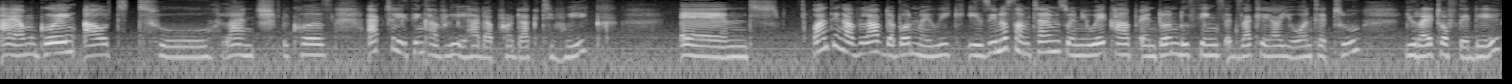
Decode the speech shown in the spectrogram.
i am going out to lunch because i actually think i've really had a productive week and one thing i've loved about my week is you know sometimes when you wake up and don't do things exactly how you wanted to you write off the day.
